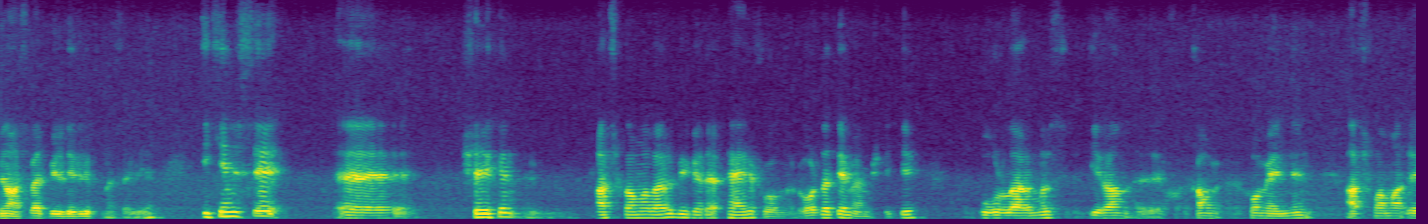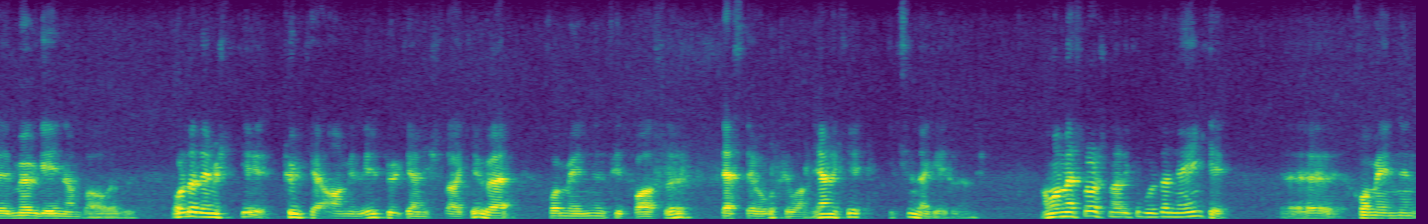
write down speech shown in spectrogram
münasibət bildirilib məsələyə. İkincisi, e, şeyxin açıqlamaları bir qədər təhrif olunur. Orada deməmişdi ki, uğurlarımız İran e, Xomeyninin açıqlama e, mövqeyi bağlıdır. Orada demişdi ki, Türkiyə amili, Türkiyənin iştirakı və Xomeyninin fitvası dəstək olub filan. Yəni ki, ikisini də qeydləmiş. Amma məsələ orasındadır ki, burada nəinki e, Xomeyninin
